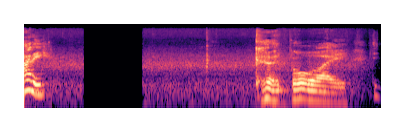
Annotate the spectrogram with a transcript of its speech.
Honey, potty. Good boy. Did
